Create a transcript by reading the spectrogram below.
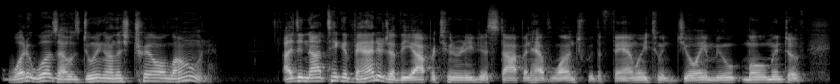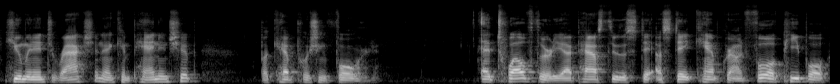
what it was I was doing on this trail alone. I did not take advantage of the opportunity to stop and have lunch with the family to enjoy a moment of human interaction and companionship, but kept pushing forward. At 12:30, I passed through sta- a state campground full of people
